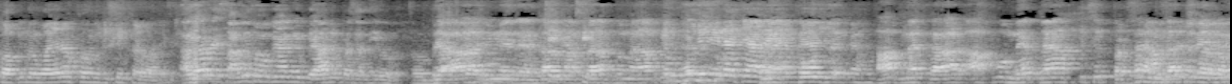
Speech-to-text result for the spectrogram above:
कॉपी मंगवा देना आपको हम रिसीव करवा देंगे। अगर ये साबित हो गया कि ब्याज में पैसा दिए हो तो ब्याज में रहता। सर तो मैं आपके तो वो नहीं लेना चाह रहे हैं। आप मैं करार आपको मैं मैं आपकी सिर्फ़ पर्सनल गुजारिश कर रहा हूँ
